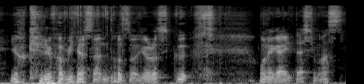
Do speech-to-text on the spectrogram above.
よければ皆さんどうぞよろしくお願いいたします。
